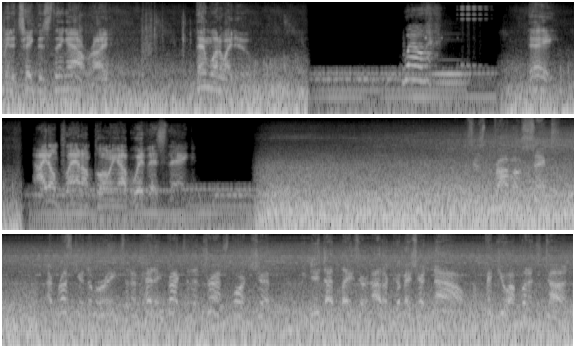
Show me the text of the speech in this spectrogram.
Want me to take this thing out, right? Then what do I do? Well, Hey, I don't plan on blowing up with this thing. This is Bravo 6. I've rescued the Marines and I'm heading back to the transport ship. We need that laser out of commission now. I'll pick you up when it's done.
